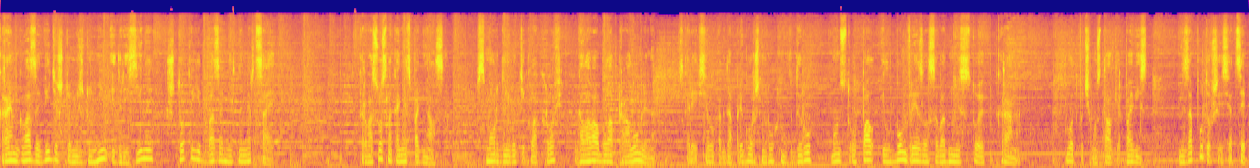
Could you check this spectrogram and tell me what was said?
краем глаза видя, что между ним и дрезиной что-то едва заметно мерцает. Кровосос наконец поднялся. С морды его текла кровь, голова была проломлена. Скорее всего, когда пригоршня рухнул в дыру, монстр упал и лбом врезался в одну из стоек крана. Вот почему сталкер повис. Не запутавшаяся цепь,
